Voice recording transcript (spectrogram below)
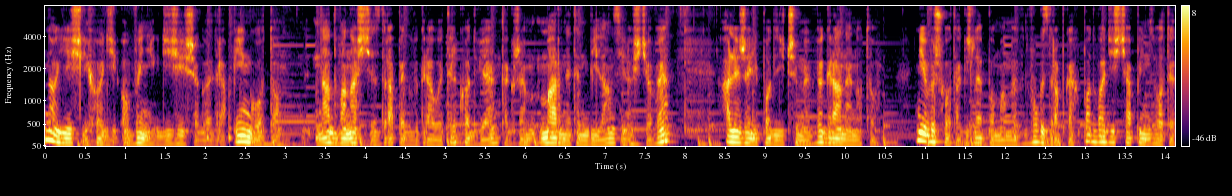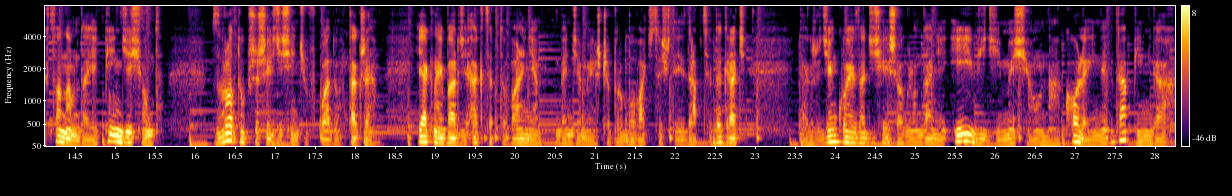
No i jeśli chodzi o wynik dzisiejszego drapingu, to na 12 zdrapek wygrały tylko dwie, także marny ten bilans ilościowy, ale jeżeli podliczymy wygrane, no to nie wyszło tak źle, bo mamy w dwóch zdrapkach po 25 zł, co nam daje 50 zwrotu przy 60 wkładu. Także jak najbardziej akceptowalnie będziemy jeszcze próbować coś w tej zdrapce wygrać. Także dziękuję za dzisiejsze oglądanie i widzimy się na kolejnych drapingach.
